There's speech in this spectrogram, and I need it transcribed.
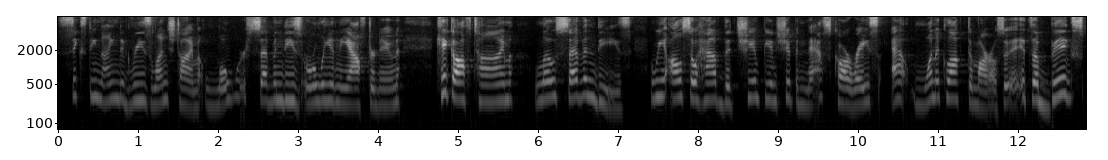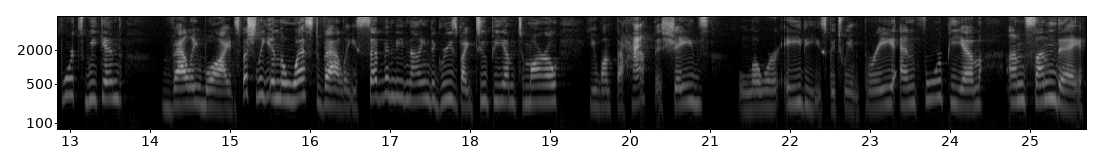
69 degrees lunchtime, lower 70s early in the afternoon. Kickoff time, low 70s. We also have the championship NASCAR race at 1 o'clock tomorrow. So it's a big sports weekend valley-wide, especially in the West Valley. 79 degrees by 2 p.m. tomorrow. You want the hat, the shades, lower 80s between 3 and 4 p.m. on Sunday.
